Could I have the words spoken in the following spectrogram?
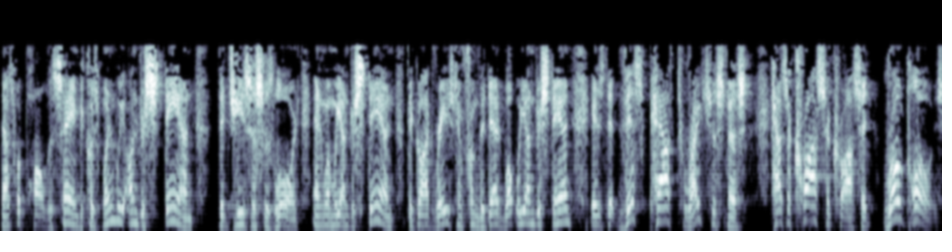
That's what Paul is saying because when we understand that Jesus is Lord and when we understand that God raised him from the dead, what we understand is that this path to righteousness has a cross across it, road closed.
